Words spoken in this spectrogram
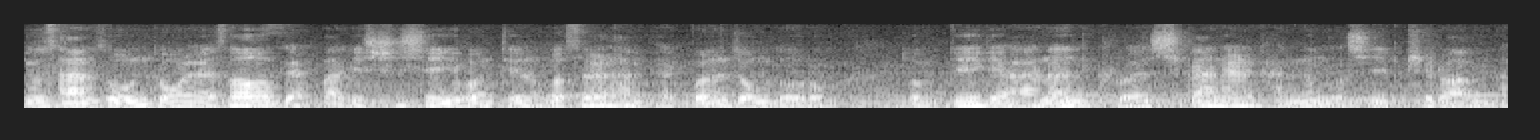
유산소 운동을 해서 맥박이 72번 뛰는 것을 한 100번 정도로 좀 뛰게 하는 그런 시간을 갖는 것이 필요합니다.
